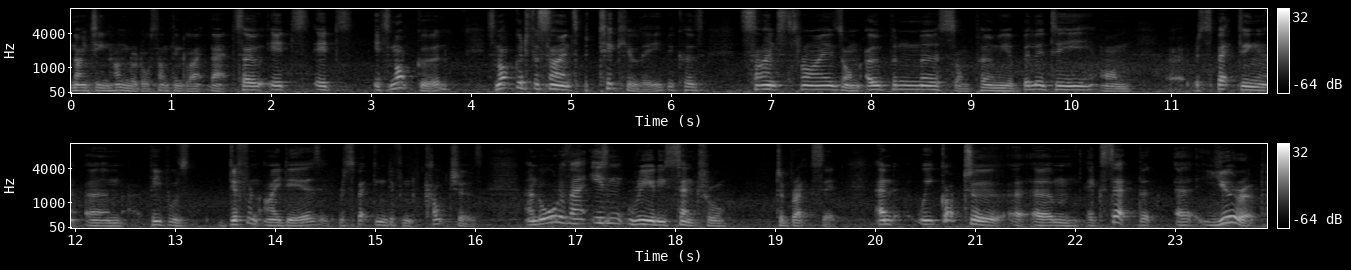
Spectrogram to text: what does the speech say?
1900 or something like that. So it's, it's, it's not good. It's not good for science particularly because science thrives on openness, on permeability, on uh, respecting um, people's different ideas, respecting different cultures. And all of that isn't really central to Brexit. And we got to uh, um, accept that uh, Europe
